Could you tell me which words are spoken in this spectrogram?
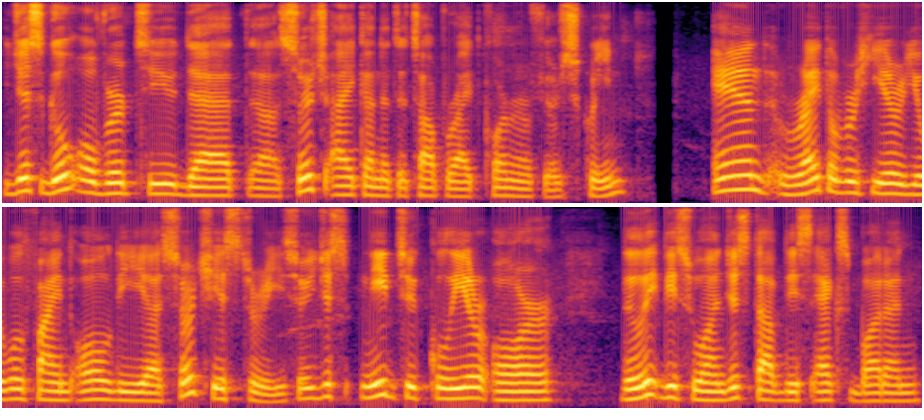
you just go over to that uh, search icon at the top right corner of your screen. And right over here you will find all the uh, search history. So you just need to clear or delete this one. Just tap this X button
